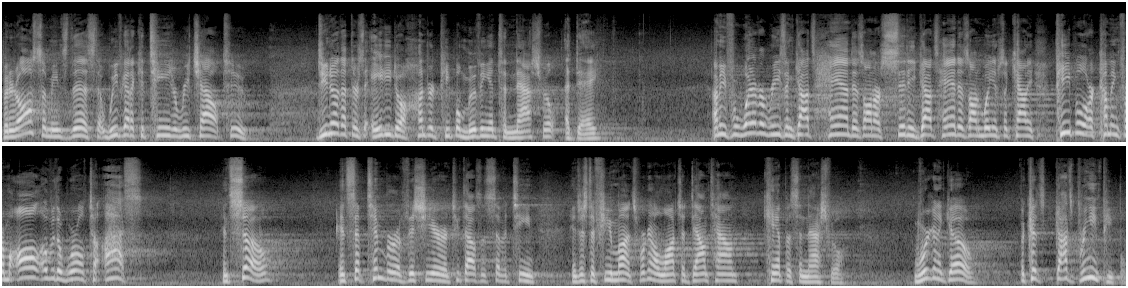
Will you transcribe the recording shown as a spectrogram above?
But it also means this that we've got to continue to reach out too. Do you know that there's 80 to 100 people moving into Nashville a day? I mean, for whatever reason, God's hand is on our city, God's hand is on Williamson County. People are coming from all over the world to us. And so, in September of this year, in 2017, in just a few months, we're going to launch a downtown campus in Nashville. We're going to go because God's bringing people,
